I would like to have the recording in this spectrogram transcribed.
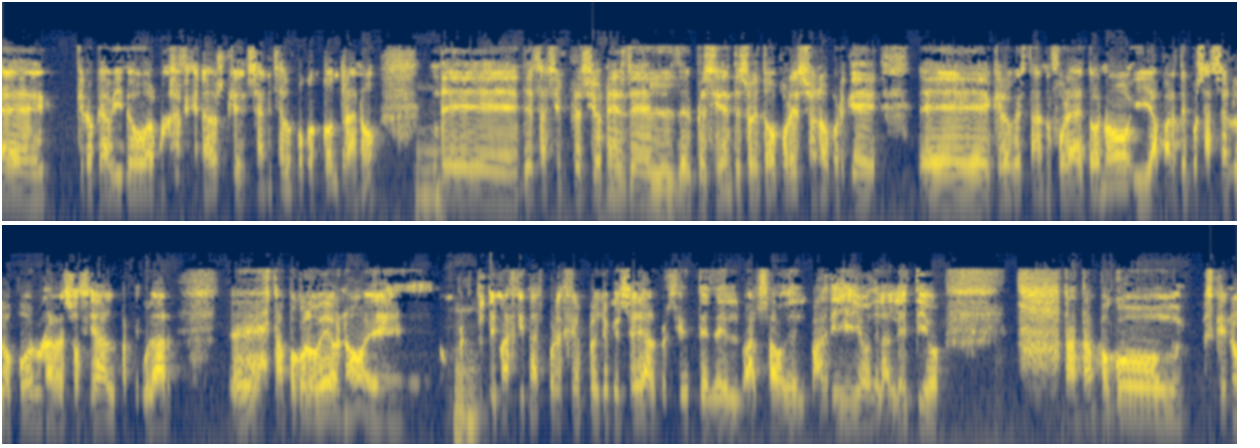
eh, creo que ha habido algunos aficionados que se han echado un poco en contra, ¿no? Mm. De, de, esas impresiones del, del, presidente, sobre todo por eso, ¿no? Porque eh, creo que están fuera de tono y aparte, pues hacerlo por una red social particular, eh, tampoco lo veo, ¿no? Eh, mm. Tú te imaginas, por ejemplo, yo que sé, al presidente del Barça o del Madrid o del Tampoco es que no,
